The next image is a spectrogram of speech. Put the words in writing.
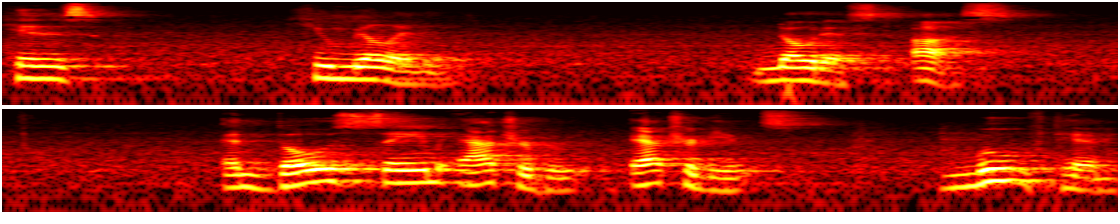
his humility, noticed us. And those same attribute, attributes moved him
